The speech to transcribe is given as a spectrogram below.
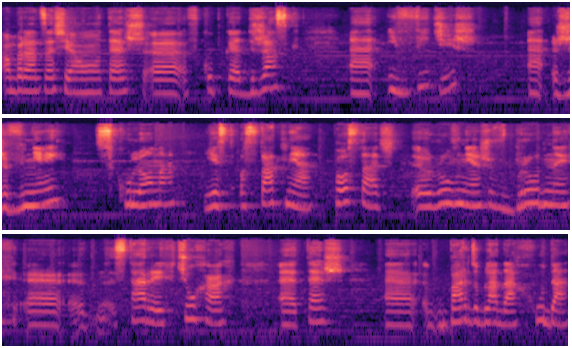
obraca się też e, w kubkę drzask e, i widzisz, że w niej skulona jest ostatnia postać, również w brudnych, starych ciuchach, też bardzo blada, chuda,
